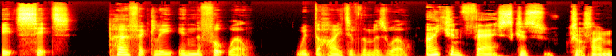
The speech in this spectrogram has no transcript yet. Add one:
it sits perfectly in the footwell with the height of them as well. I confess, because of course I'm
